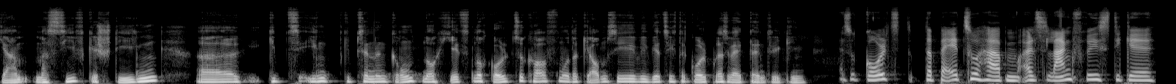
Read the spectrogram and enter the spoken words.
Jahren massiv gestiegen. Äh, gibt es einen Grund noch, jetzt noch Gold zu kaufen oder glauben Sie, wie wird sich der Goldpreis weiterentwickeln? Also Gold dabei zu haben als langfristige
